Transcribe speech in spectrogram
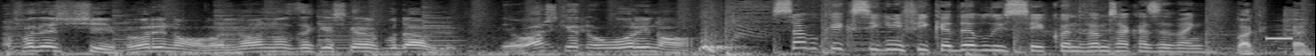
a fazer xixi. Urinol. Urinol não sei o que escreve por W. Eu acho que é o urinol. Sabe o que é que significa WC quando vamos à casa de banho? Bacana.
